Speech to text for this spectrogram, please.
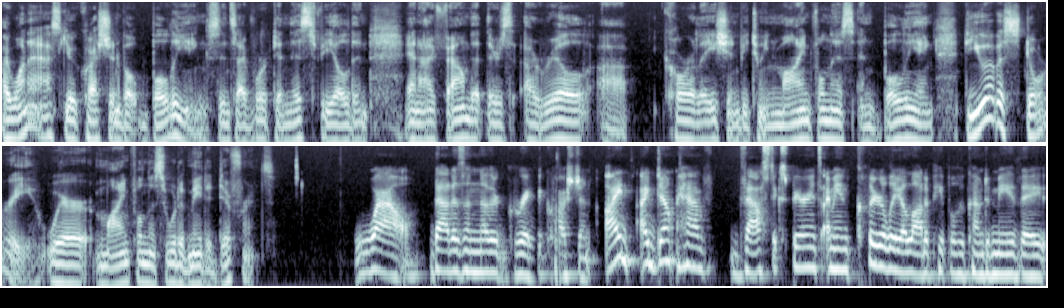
I want to ask you a question about bullying since I've worked in this field and and I found that there's a real uh, correlation between mindfulness and bullying. Do you have a story where mindfulness would have made a difference? Wow, that is another great question. I I don't have vast experience. I mean, clearly a lot of people who come to me, they,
